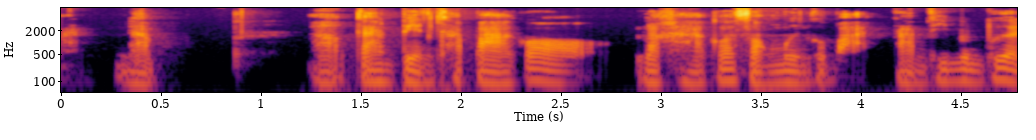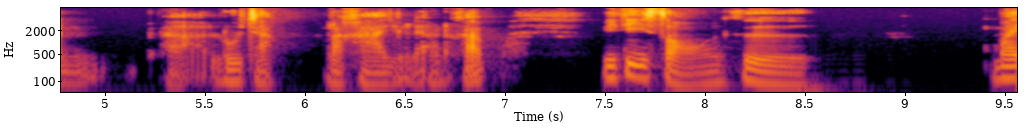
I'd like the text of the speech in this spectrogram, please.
มันนะครับการเปลี่ยนคาปาก็ ราคาก็ 20,000กว่าบาทตามที่เพื่อนๆรู้จักราคาอยู่แล้วนะครับ วิธี 2 คือไม่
